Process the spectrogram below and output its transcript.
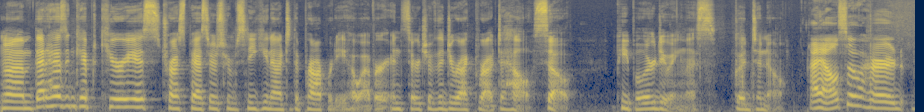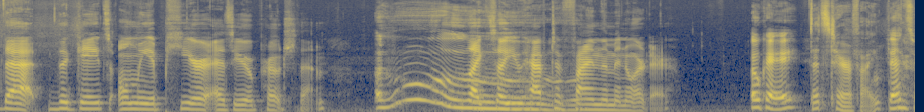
Um, that hasn't kept curious trespassers from sneaking onto the property, however, in search of the direct route to hell. So, people are doing this. Good to know. I also heard that the gates only appear as you approach them. Ooh. Like, so you have to find them in order. Okay. That's terrifying. That's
